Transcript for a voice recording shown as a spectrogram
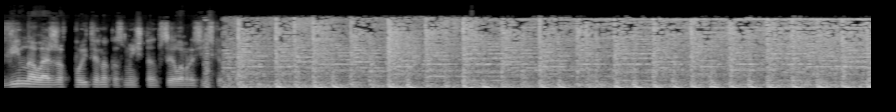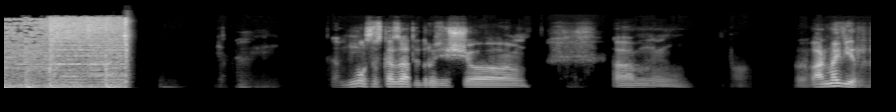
Він належав повітряно-космічним силам Російської Федерації. Мушу сказати, друзі, що ем, армавір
